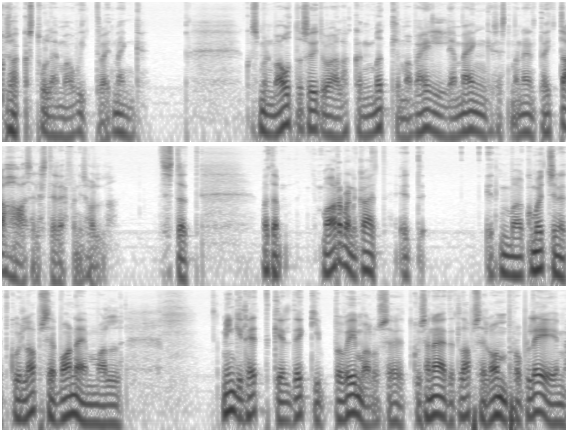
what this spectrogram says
kus hakkas tulema huvitavaid mänge. kus me oleme autosõidu ajal hakanud mõtlema välja mänge, sest ma näen, et ta ei taha selles telefonis olla. sest et vaata, ma arvan ka, et, et, et ma, kui ma ütlesin, et kui lapsevanemal mingil hetkel tekib võimalus, et kui sa näed, et lapsel on probleem,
